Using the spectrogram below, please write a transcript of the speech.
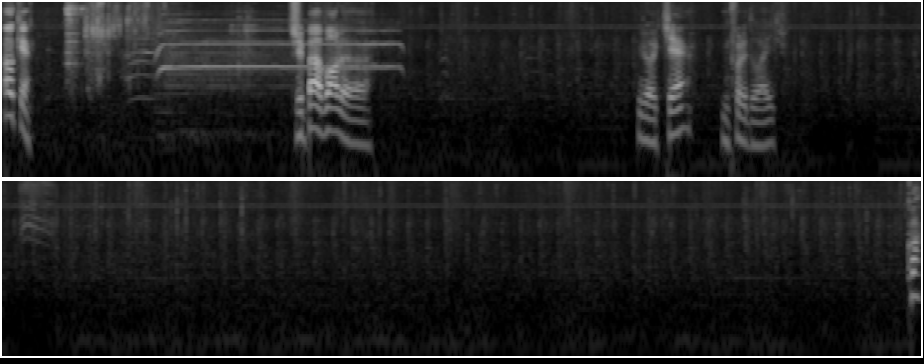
Ok. Je vais pas avoir le... Le ok. Il me faut le doigt. Quoi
